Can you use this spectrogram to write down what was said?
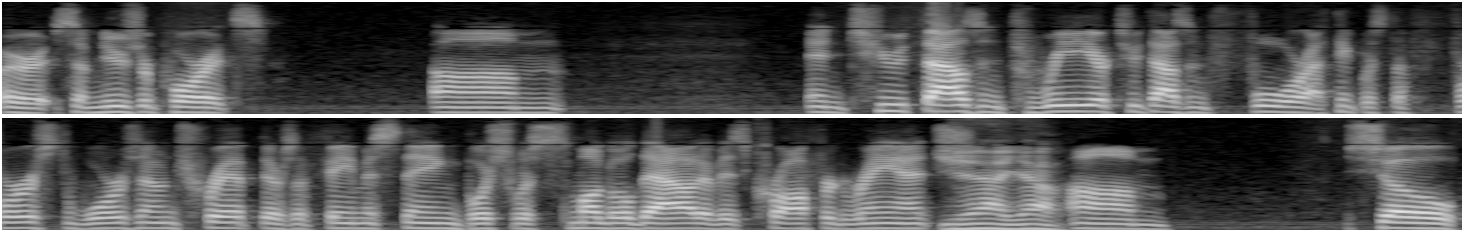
or some news reports. Um, in 2003 or 2004, I think was the first war zone trip. There's a famous thing: Bush was smuggled out of his Crawford Ranch. Yeah, yeah. Um, so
